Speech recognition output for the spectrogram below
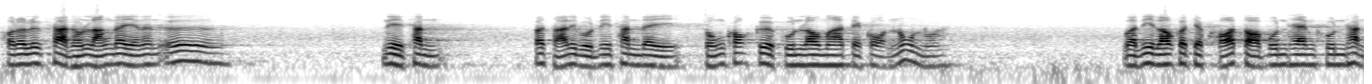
พอระลึกชาติหนหลังได้อย่างนั้น เออ นี่ท่านภาษาลิบุตรนี่ท่านได้สงเคราะห์เกื้อกูลเรามาแต่ก่อนโน่นวะวันนี้เราก็จะขอตอบบุญแทนคุณท่าน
